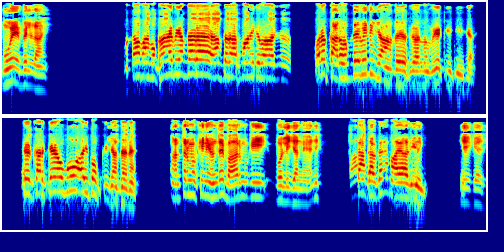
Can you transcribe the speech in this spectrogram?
ਮੂਏ ਬਿਲ ਲਾਏ ਉਦਾਂ ਮਨਮੁਖਾਂ ਦੇ ਵੀ ਅੰਦਰ ਹੈ ਅੰਤਰਾਤਮਾ ਦੀ ਆਵਾਜ਼ ਪਰ ਘਰ ਹੁੰਦੇ ਵੀ ਨਹੀਂ ਜਾਣਦੇ ਇਸ ਗੱਲ ਨੂੰ ਵੀ ਇਹ ਕੀ ਚੀਜ਼ ਹੈ। ਇਸ ਕਰਕੇ ਉਹ ਮੂੰਹ ਆਈ ਭੁੱਕੀ ਜਾਂਦੇ ਨੇ। ਅੰਤਰਮੁਖੀ ਨਹੀਂ ਹੁੰਦੇ ਬਾਹਰਮੁਖੀ ਬੋਲੀ ਜਾਂਦੇ ਆ ਜੀ। ਬਾਹਰਾਂ ਕਰਦੇ ਨੇ ਮਾਇਆ ਦੀ ਠੀਕ ਹੈ ਜੀ।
